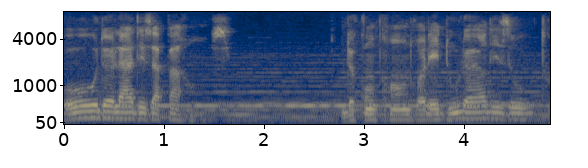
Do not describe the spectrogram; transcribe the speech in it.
au-delà des apparences de comprendre les douleurs des autres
